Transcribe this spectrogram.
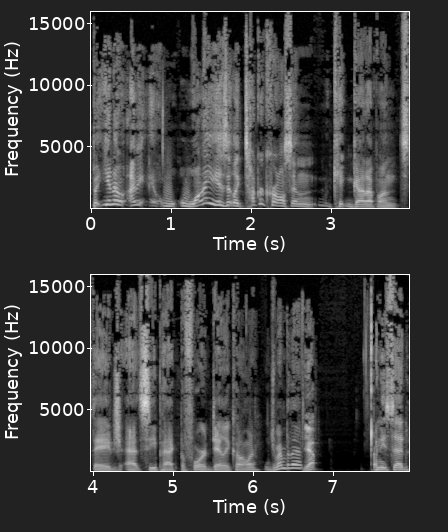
But you know, I mean, why is it like Tucker Carlson got up on stage at CPAC before Daily Caller? Do you remember that? Yep. And he said,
